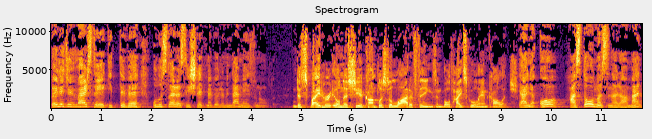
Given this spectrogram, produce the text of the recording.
Böylece üniversiteye gitti ve uluslararası işletme bölümünden mezun oldu. Despite her illness, she accomplished a lot of things in both high school and college. Yani o hasta olmasına rağmen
